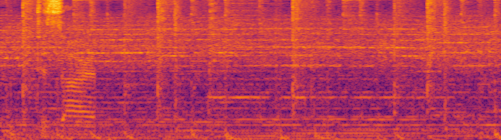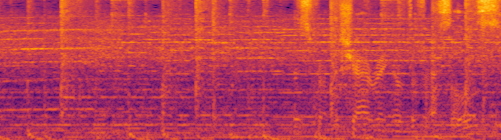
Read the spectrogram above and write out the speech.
one desire. This from the shattering of the vessels.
